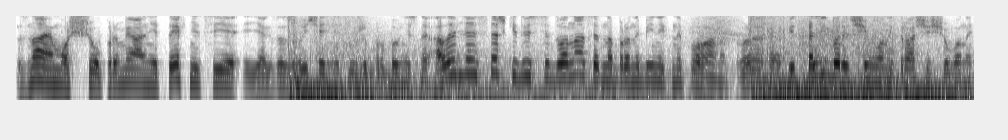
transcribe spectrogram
знаємо, що в преміальній техніці, як зазвичай, не дуже пробивні снаряди. Але для стежки 212 на бронебійних непогано. Е, Під калібри, чим вони краще, що вони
